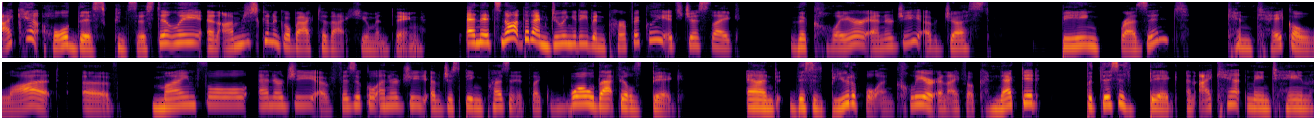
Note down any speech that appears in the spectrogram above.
I can't hold this consistently. And I'm just going to go back to that human thing. And it's not that I'm doing it even perfectly. It's just like the clear energy of just being present can take a lot of mindful energy, of physical energy, of just being present. It's like, whoa, that feels big. And this is beautiful and clear, and I feel connected, but this is big, and I can't maintain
